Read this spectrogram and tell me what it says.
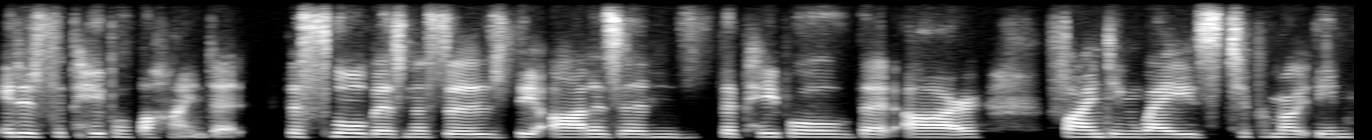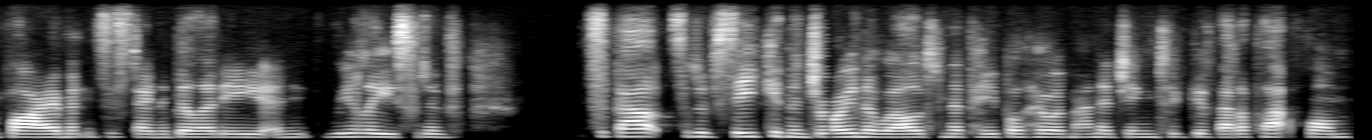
it is the people behind it, the small businesses, the artisans, the people that are finding ways to promote the environment and sustainability and really sort of it's about sort of seeking the joy in the world and the people who are managing to give that a platform.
